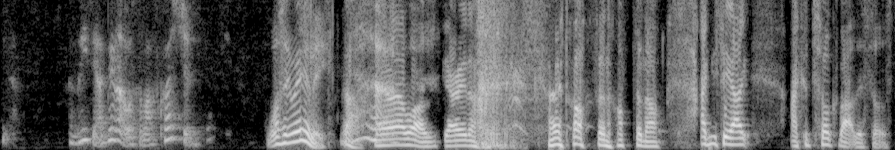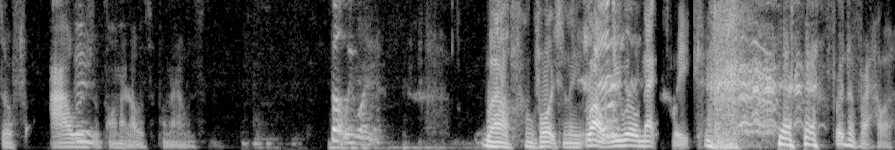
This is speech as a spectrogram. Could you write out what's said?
Yeah. Amazing. I think that was the last question. Was it really? Oh yeah. i was. Going on going off and off and off. I can see i i could talk about this sort of stuff hours mm. upon hours upon hours but we won't well unfortunately well we will next week for another hour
